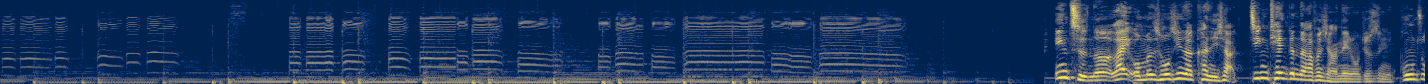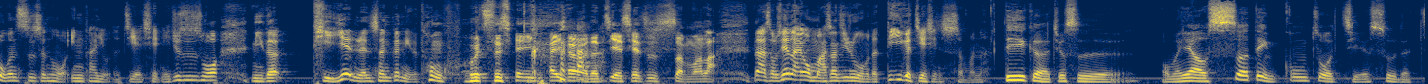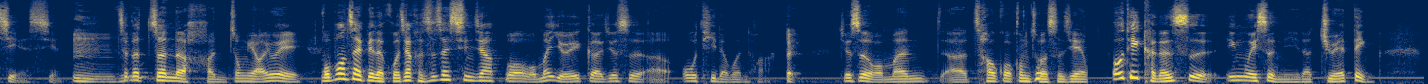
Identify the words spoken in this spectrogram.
因此呢，来，我们重新来看一下今天跟大家分享的内容，就是你工作跟私生活应该有的界限，也就是说，你的体验人生跟你的痛苦之间应该要有的界限是什么了。那首先来，我们马上进入我们的第一个界限是什么呢？第一个就是我们要设定工作结束的界限。嗯，这个真的很重要，因为我不知道在别的国家，可是在新加坡，我们有一个就是呃 OT 的文化。对。就是我们呃超过工作时间，OT 可能是因为是你的决定，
